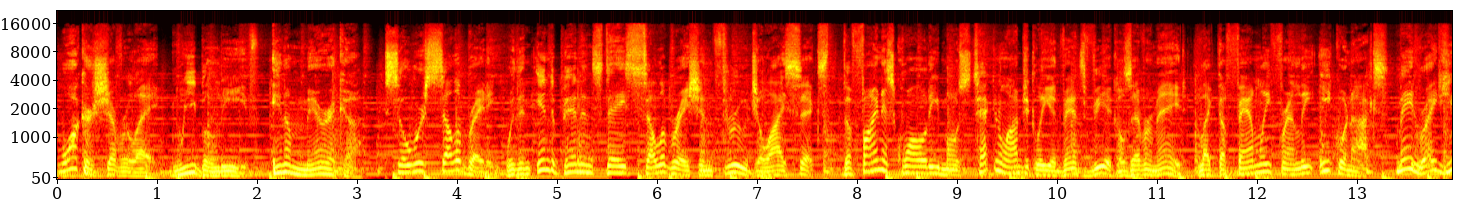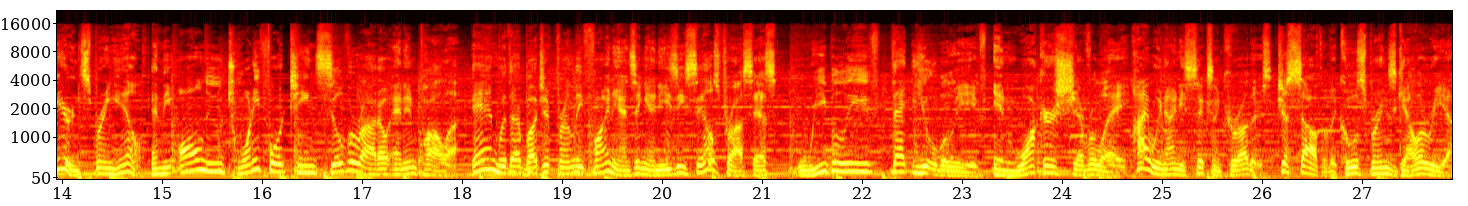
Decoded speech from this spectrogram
Walker Chevrolet, we believe in America. So we're celebrating with an Independence Day celebration through July 6th. The finest quality, most technologically advanced vehicles ever made, like the family-friendly Equinox, made right here in Spring Hill, and the all-new 2014 Silverado and Impala. And with our budget-friendly financing and easy sales process, we believe that you'll believe in Walker Chevrolet, Highway 96 and Carothers, just south of the Cool Springs Galleria.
